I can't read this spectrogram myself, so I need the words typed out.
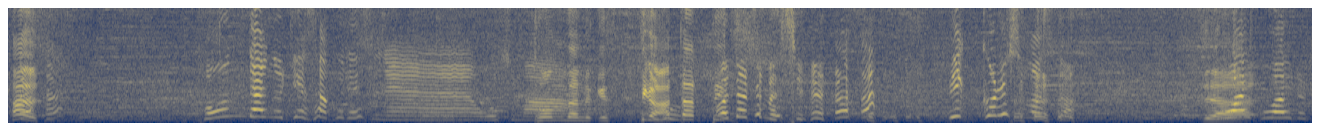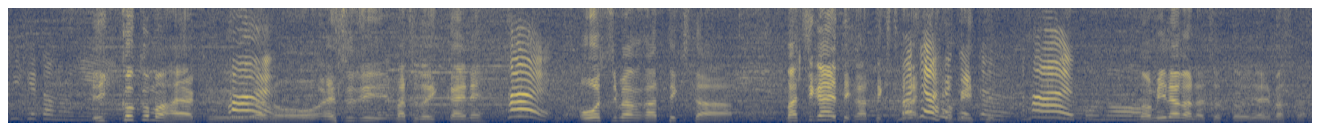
ハウス。飛 んだ抜け作ですね大島。飛んだ抜けてか当たって当たってますびっくりしましたじゃあ怖い怖いと聞いてたのに。一刻も早く、はい。あの SG まあちょっと一回ね。はい。大島が買ってきた間違えて買ってきたはいこの。飲みながらちょっとやりますかね。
